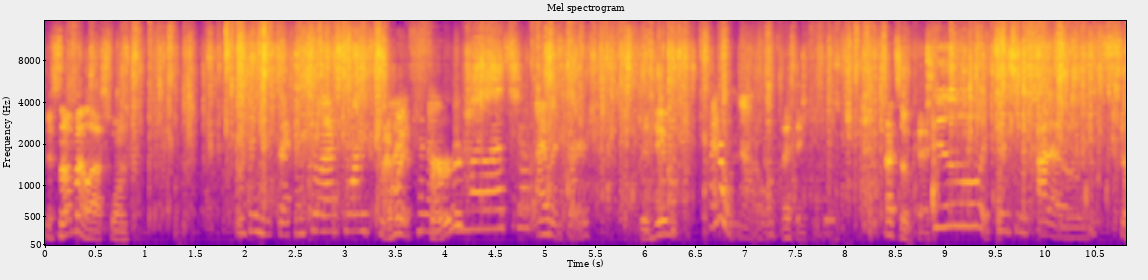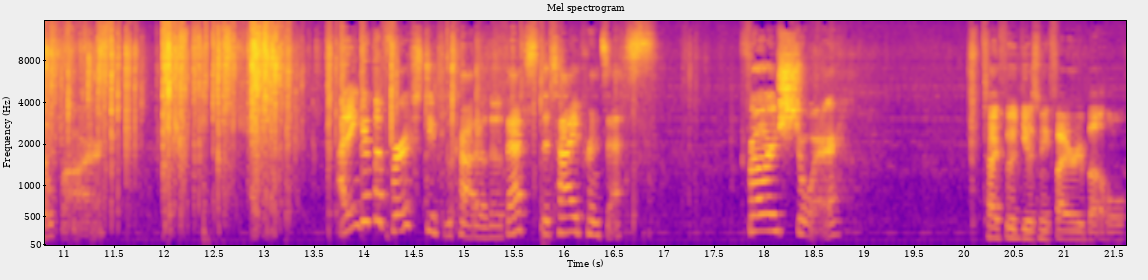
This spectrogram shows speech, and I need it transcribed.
It's not my last one. Open your second to last one so I I, went open first? my last one. I went first. Did you? I don't know. I think you did. That's okay. Two duplicados so far. I didn't get the first duplicado though. That's the Thai princess. For sure. Thai food gives me fiery butthole.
